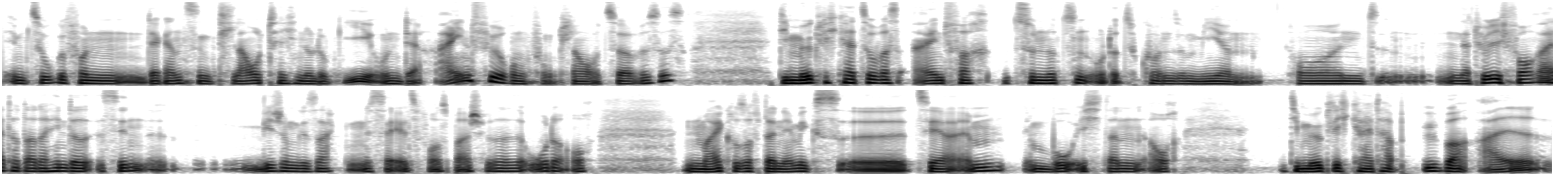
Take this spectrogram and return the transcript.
im Zuge von der ganzen Cloud-Technologie und der Einführung von Cloud-Services die Möglichkeit, sowas einfach zu nutzen oder zu konsumieren. Und natürlich Vorreiter da dahinter sind, wie schon gesagt, eine Salesforce beispielsweise oder auch ein Microsoft Dynamics äh, CRM, wo ich dann auch die Möglichkeit habe, überall,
